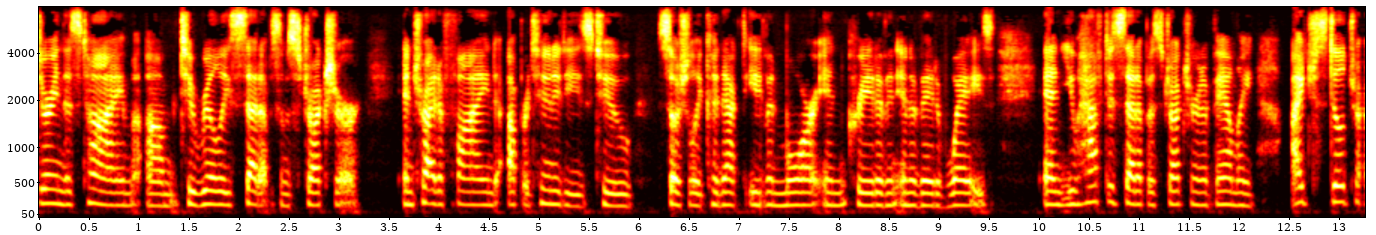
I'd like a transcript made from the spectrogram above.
during this time um, to really set up some structure and try to find opportunities to socially connect even more in creative and innovative ways. And you have to set up a structure in a family. I still try,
